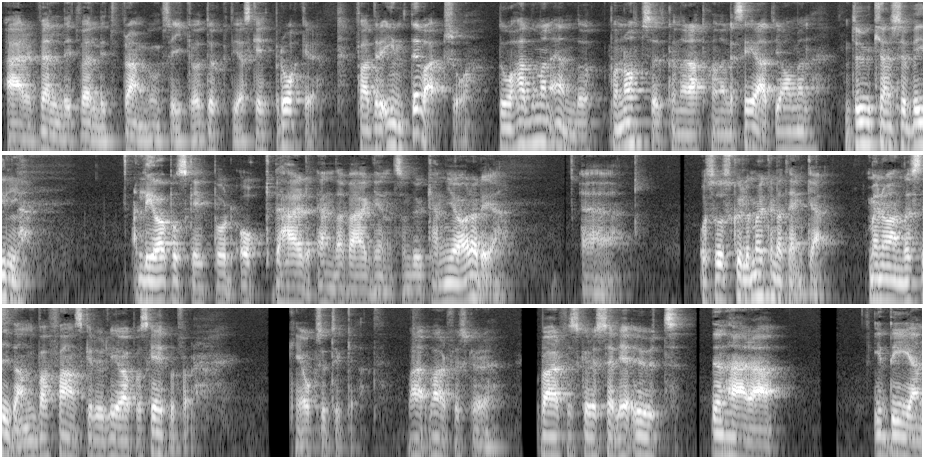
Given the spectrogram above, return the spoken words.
är väldigt, väldigt framgångsrika och duktiga skateboardåkare. För hade det inte varit så, då hade man ändå på något sätt kunnat rationalisera att ja men du kanske vill leva på skateboard och det här är enda vägen som du kan göra det. Eh, och så skulle man kunna tänka. Men å andra sidan, vad fan ska du leva på skateboard för? Kan jag också tycka. att var, varför, ska du, varför ska du sälja ut den här idén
